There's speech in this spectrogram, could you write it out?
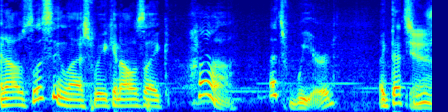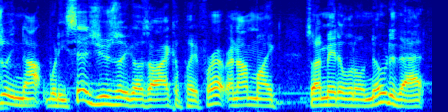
And I was listening last week, and I was like, huh, that's weird. Like that's yeah. usually not what he says. Usually he goes, "Oh, I could play forever," and I'm like, so I made a little note of that.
